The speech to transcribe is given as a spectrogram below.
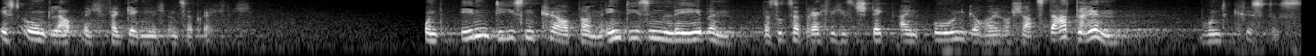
ist unglaublich vergänglich und zerbrechlich. Und in diesen Körpern, in diesem Leben das so zerbrechlich ist, steckt ein ungeheurer Schatz. Da drin wohnt Christus.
